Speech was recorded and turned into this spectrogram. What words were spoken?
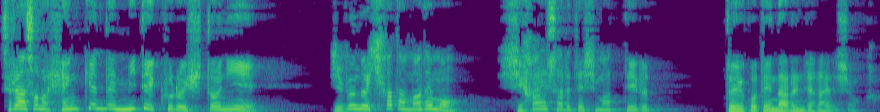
それはその偏見で見てくる人に自分の生き方までも支配されてしまっているということになるんじゃないでしょうか。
